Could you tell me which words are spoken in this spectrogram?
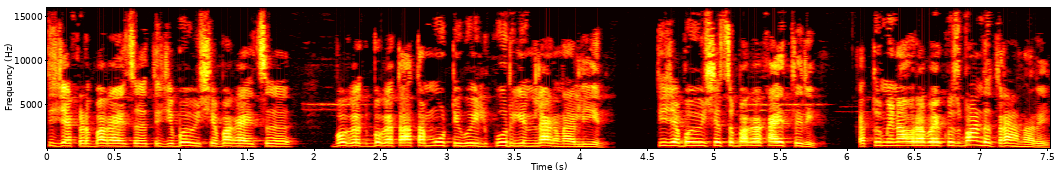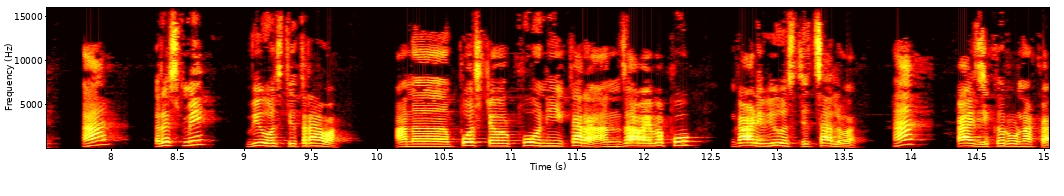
तिच्याकडे बघायचं तिचे भविष्य बघायचं. बघत बघत आता मोठी होईल पोरगीन लागणार येईल तिच्या भविष्याचं बघा काहीतरी. का तुम्ही नवरा बायकोच भांडत राहणार आहे? हा? रश्मी व्यवस्थित राहा. आणि पोस्टावर फोनही करा. आणि जावाय बापू गाडी व्यवस्थित चालवा. हा? काळजी करू नका.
